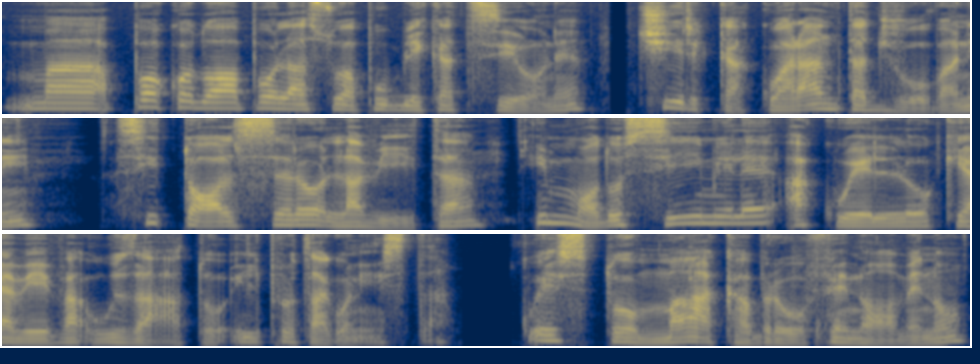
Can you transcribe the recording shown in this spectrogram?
ma poco dopo la sua pubblicazione, circa 40 giovani si tolsero la vita in modo simile a quello che aveva usato il protagonista. Questo macabro fenomeno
